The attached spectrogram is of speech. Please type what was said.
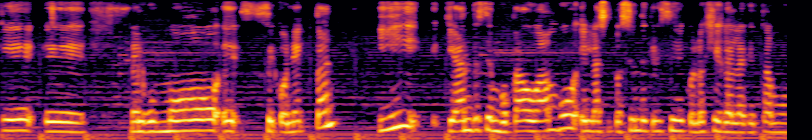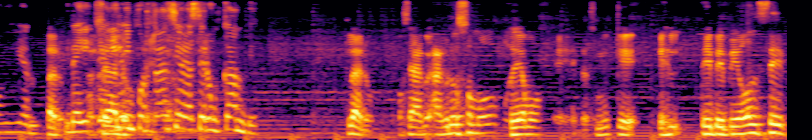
que eh, de algún modo eh, se conectan y que han desembocado ambos en la situación de crisis ecológica en la que estamos viviendo. de ahí, la importancia de hacer un cambio. Claro, o sea, a grosso modo podríamos eh, resumir que el TPP-11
